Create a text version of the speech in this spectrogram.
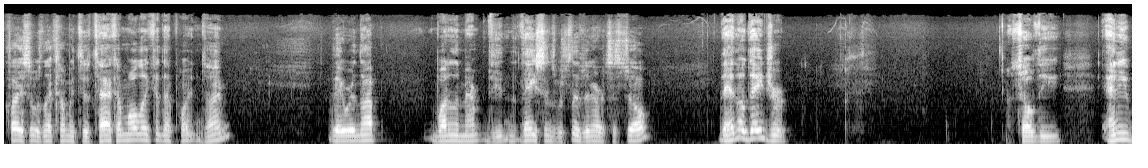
Klal was not coming to attack Amalek at that point in time. They were not one of the, mem- the nations which lived in Eretz Yisrael. They had no danger. So the any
